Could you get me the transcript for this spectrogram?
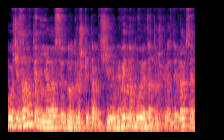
очі замотані, але все одно трошки там щіли не видно було, я там трошки роздивлявся.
